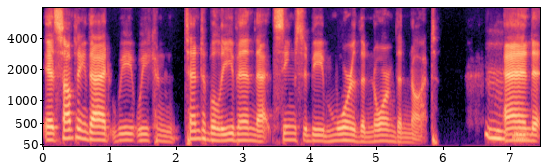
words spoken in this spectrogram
It's something that we we can tend to believe in that seems to be more the norm than not. Mm-hmm. and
